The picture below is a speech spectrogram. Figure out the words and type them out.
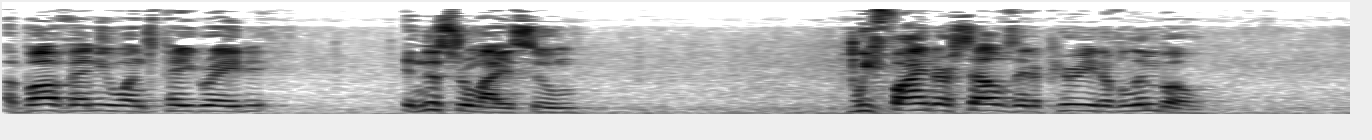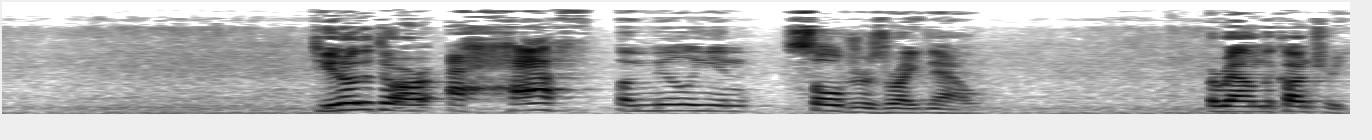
above anyone's pay grade, in this room, I assume, we find ourselves at a period of limbo. Do you know that there are a half a million soldiers right now around the country?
